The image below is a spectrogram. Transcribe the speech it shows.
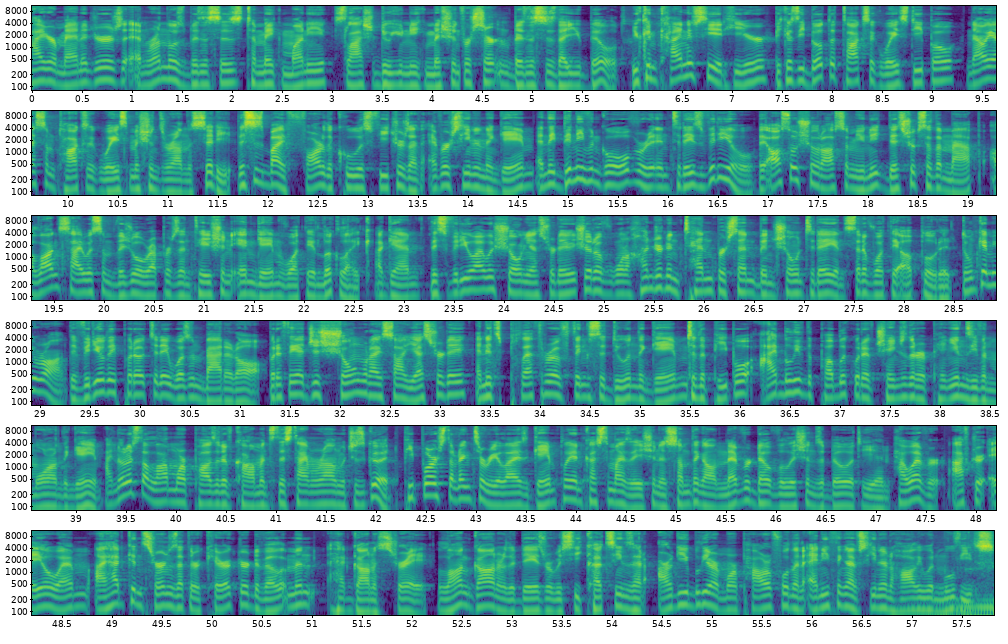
hire managers, and run those businesses to make money slash do unique missions for certain businesses that you build. You can kind of see it here because he built the Toxic Waste Depot, now he has some toxic waste missions around the city. This is by far the coolest features I've ever seen in a game, and they didn't even go over it in today's video. They also showed off some unique districts of the map alongside with some visual representation in game of what they look like. Again, this video I was shown yesterday should have 110% been shown today instead of what they uploaded. Don't get me wrong, the video they put out today wasn't bad at all, but if they had just shown what I saw yesterday and its plethora of things to do in the game to the people, I believe the public would have changed their opinions even more on the game. I noticed a lot more positive comments this time around, which is good. People are starting to realize gameplay and customization is something I'll never doubt Volition's ability in. However, after AOM, I had concerns that their character development had gone astray. Long gone are the days where we see cutscenes that arguably are more powerful than anything I've seen in Hollywood movies.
